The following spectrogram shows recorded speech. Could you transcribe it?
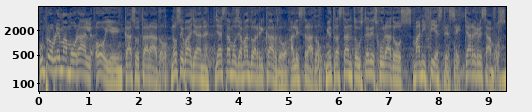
Un problema moral hoy en caso tarado. No se vayan, ya estamos llamando a Ricardo al estrado. Mientras tanto, ustedes jurados, manifiéstense. Ya regresamos.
